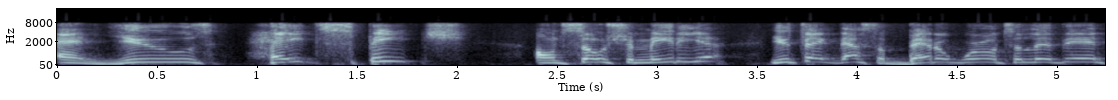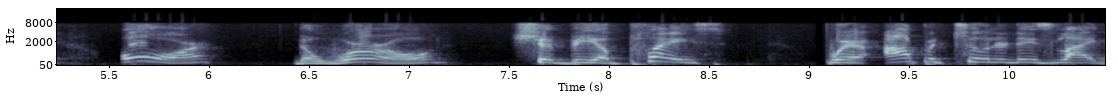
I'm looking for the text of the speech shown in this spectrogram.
and use hate speech on social media, you think that's a better world to live in? Or the world should be a place where opportunities like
